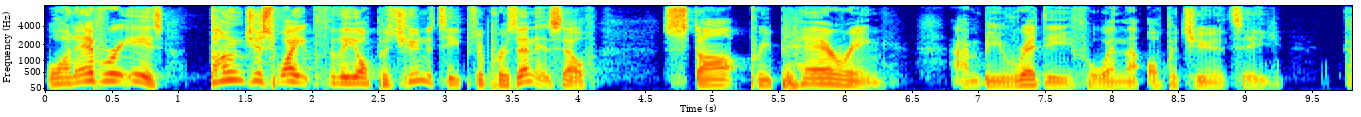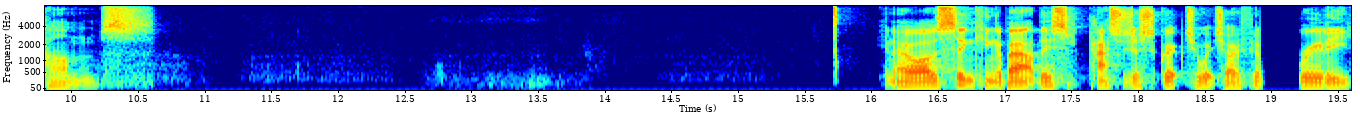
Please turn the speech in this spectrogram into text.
Whatever it is, don't just wait for the opportunity to present itself. Start preparing and be ready for when that opportunity comes. You know, I was thinking about this passage of scripture, which I feel really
